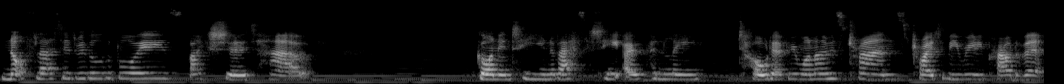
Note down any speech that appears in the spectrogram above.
not flirted with all the boys. I should have gone into university openly told everyone I was trans, tried to be really proud of it.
